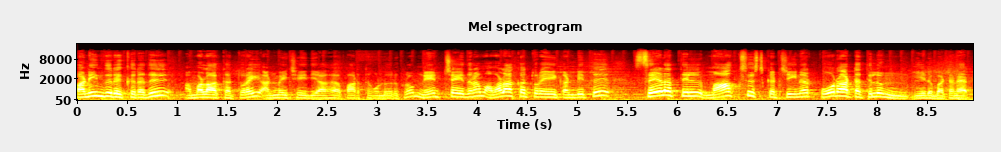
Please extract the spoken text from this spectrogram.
பணிந்திருக்கிறது அமலாக்கத்துறை. அண்மை செய்தியாக பார்த்து கொண்டிருக்கிறோம். நேற்றைய தினம் அமலாக்கத்துறையை கண்டித்து சேலத்தில் மார்க்சிஸ்ட் கட்சியினர் போராட்டத்திலும் ஈடுபட்டனர்.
